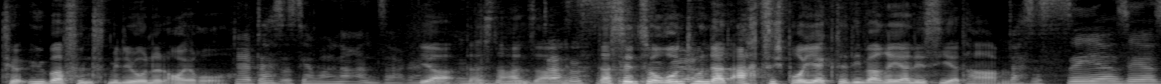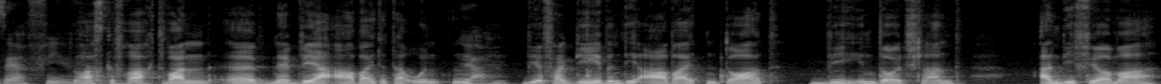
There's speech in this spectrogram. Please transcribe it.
für über 5 Millionen Euro. Ja, das ist ja mal eine Ansage. Ja, das ist eine mhm. Ansage. Das, das sind so rund 180 Projekte, die wir realisiert haben. Das ist sehr, sehr, sehr viel. Du hast gefragt, wann, äh, ne, wer arbeitet da unten? Ja. Wir vergeben die Arbeiten dort, wie in Deutschland, an die Firma,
